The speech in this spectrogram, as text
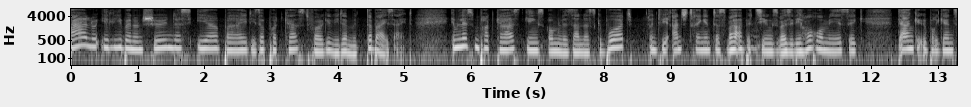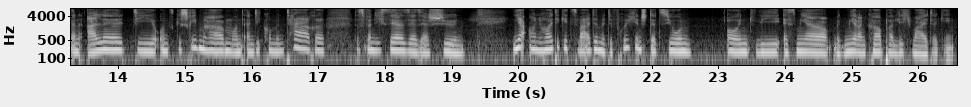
Hallo ihr Lieben und schön, dass ihr bei dieser Podcast-Folge wieder mit dabei seid. Im letzten Podcast ging es um Lysanders Geburt und wie anstrengend das war, beziehungsweise wie horrormäßig. Danke übrigens an alle, die uns geschrieben haben und an die Kommentare. Das fand ich sehr, sehr, sehr schön. Ja, und heute geht's weiter mit der Frühchenstation und wie es mir mit mir dann körperlich weiterging.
